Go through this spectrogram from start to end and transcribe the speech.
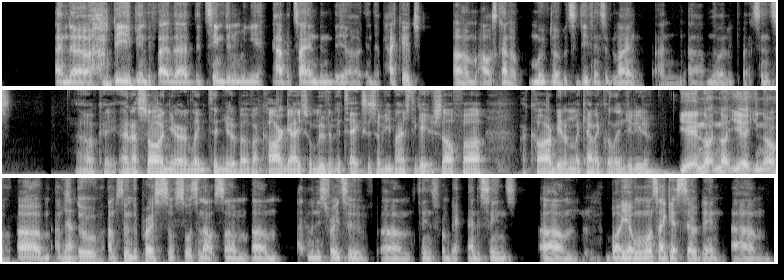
and uh, b being the fact that the team didn't really have a tight end in the uh, in their package. Um, I was kind of moved over to defensive line and uh, never looked back since. Okay, and I saw on your LinkedIn you're a bit of a car guy. So moving to Texas, have you managed to get yourself a, a car, being a mechanical engineer? Yeah, not not yet. You know, um, I'm no. still I'm still in the process of sorting out some um, administrative um, things from behind the scenes. Um, but yeah, once I get settled in, um,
